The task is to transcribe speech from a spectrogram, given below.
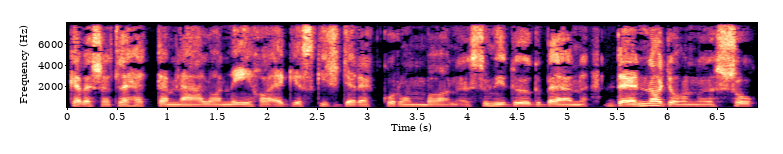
keveset lehettem nála, néha egész kisgyerekkoromban, szünidőkben, de nagyon sok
